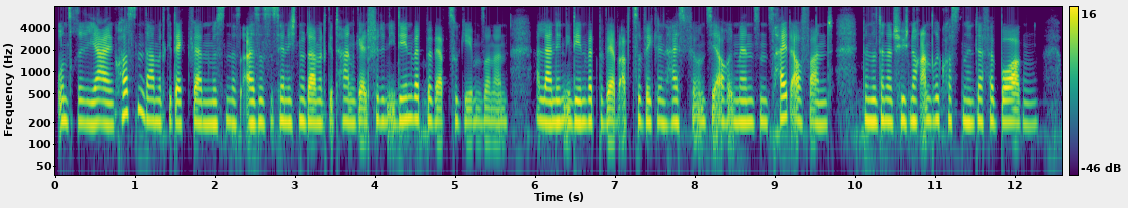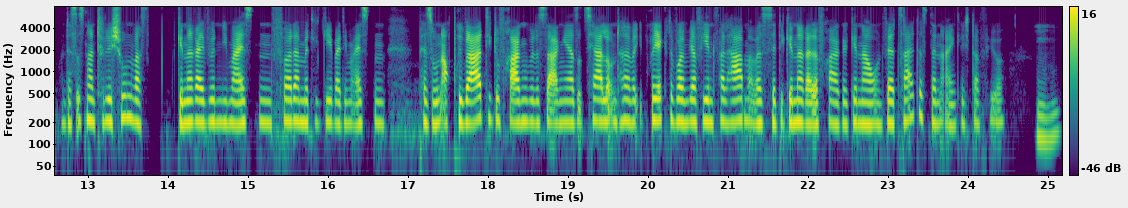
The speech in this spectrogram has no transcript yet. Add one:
unsere realen Kosten damit gedeckt werden müssen, dass, also es ist ja nicht nur damit getan, Geld für den Ideenwettbewerb zu geben, sondern allein den Ideenwettbewerb abzuwickeln, heißt für uns ja auch immensen Zeitaufwand. Dann sind da natürlich noch andere Kosten hinter verborgen. Und das ist natürlich schon was generell würden die meisten Fördermittelgeber, die meisten Personen, auch privat, die du fragen würdest, sagen, ja, soziale Unter Projekte wollen wir auf jeden Fall haben, aber es ist ja die generelle Frage, genau, und wer zahlt es denn eigentlich dafür? Mhm.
